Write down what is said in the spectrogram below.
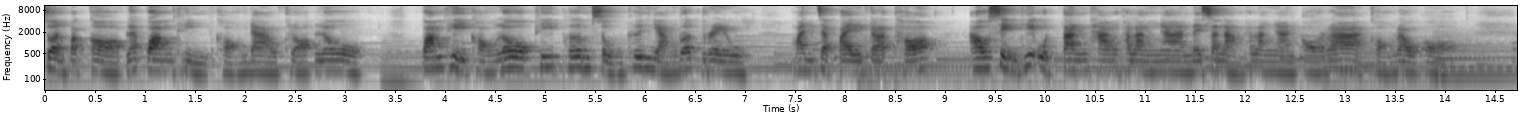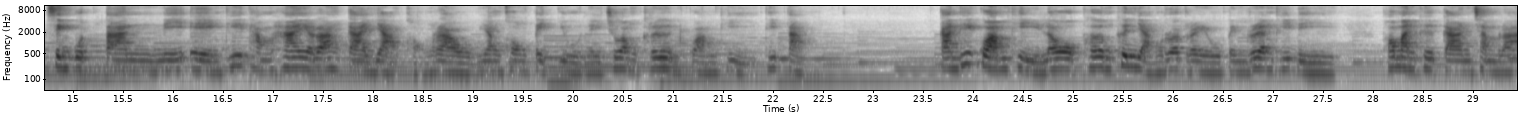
ส่วนประกอบและความถี่ของดาวเคราะห์โลก ความถี่ของโลกที่เพิ่มสูงขึ้นอย่างรวดเร็ว มันจะไปกระเทาะเอาสิ่งที่อุดตันทางพลังงานในสนามพลังงานออร่าของเราออก สิ่งอุดตันนี้เองที่ทำให้ร่างกายหยาบของเรายังคงติดอยู่ในช่วงคลื่นความถี่ที่ต่ำการที่ความถี่โลกเพิ่มขึ้นอย่างรวดเร็วเป็นเรื่องที่ดี ราะมันคือการชำระ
